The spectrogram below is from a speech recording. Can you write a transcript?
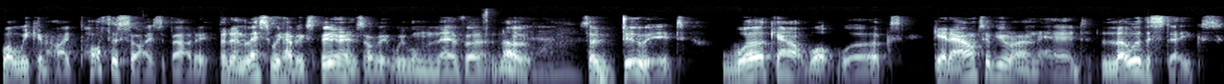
Well, we can hypothesize about it, but unless we have experience of it, we will never know. Yeah. So do it, work out what works, get out of your own head, lower the stakes,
